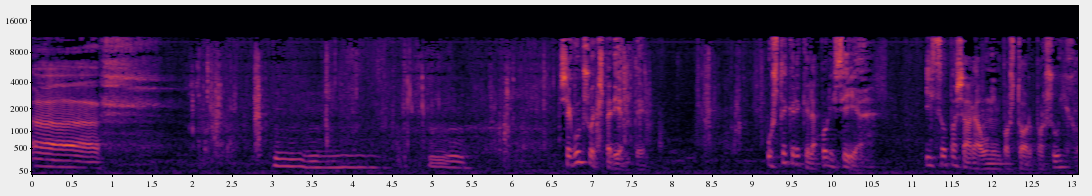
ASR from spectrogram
Ah. Según su expediente, ¿usted cree que la policía hizo pasar a un impostor por su hijo?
